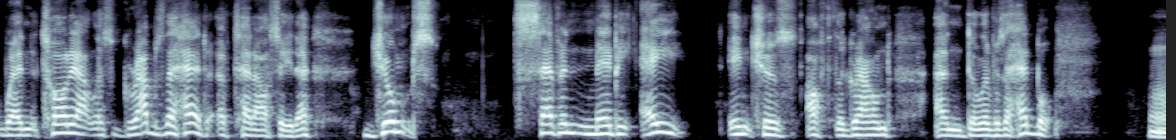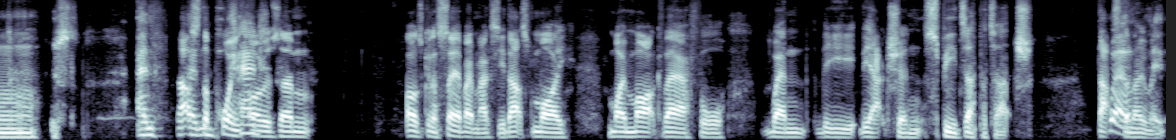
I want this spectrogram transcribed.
when Tony Atlas grabs the head of Ted Arcidi, jumps seven, maybe eight inches off the ground and delivers a headbutt. Just, and That's and the point I was um I was going to say about Magsy. That's my my mark there for when the the action speeds up a touch. That's Well, the moment.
